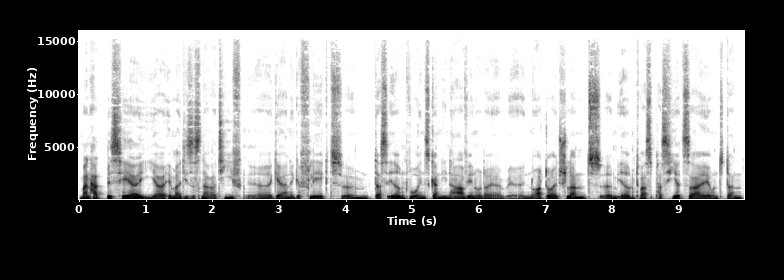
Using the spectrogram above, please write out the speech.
Man hat bisher ja immer dieses Narrativ äh, gerne gepflegt, ähm, dass irgendwo in Skandinavien oder in Norddeutschland ähm, irgendwas passiert sei und dann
